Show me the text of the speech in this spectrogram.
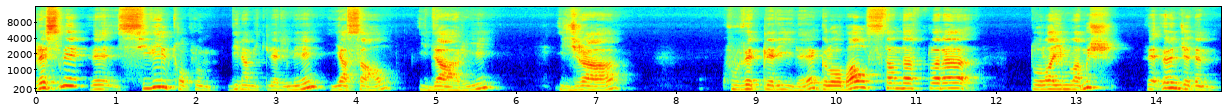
Resmi ve sivil toplum dinamiklerini yasal, idari, icra kuvvetleriyle global standartlara dolayımlamış ve önceden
